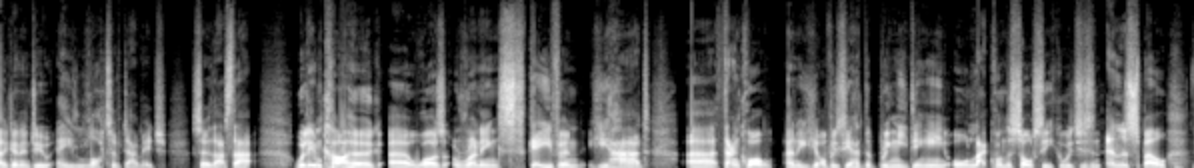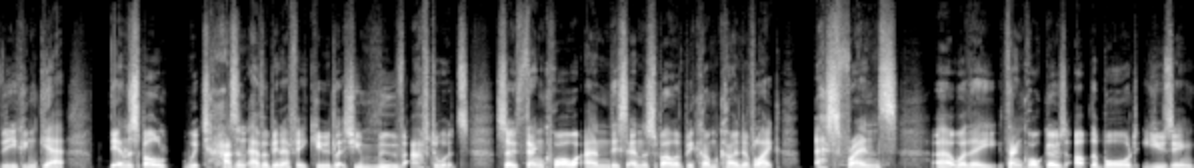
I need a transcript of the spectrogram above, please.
are going to do a lot of damage. So that's that. William Carherg uh, was running Skaven. He had uh, Thanquol, and he obviously had the Bringy Dingy or Lauchon the Soul Seeker, which is an endless spell that you can get The Endless Spell, which hasn't ever been FAQ'd, lets you move afterwards. So Thanquol and this Endless Spell have become kind of like best friends, uh, where they Thanquol goes up the board using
